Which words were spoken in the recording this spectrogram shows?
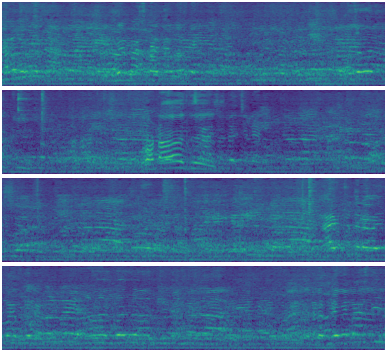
ভালো যে পাঁচ করে দেবেন। কটা হয়েছে আর একটু দাঁড়াও, ওই মাছগুলো দাও। এটা ফেলে মাছ দিন।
